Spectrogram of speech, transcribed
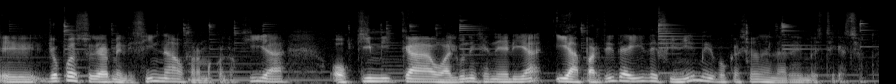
Eh, yo puedo estudiar medicina o farmacología o química o alguna ingeniería y a partir de ahí definir mi vocación en el área de investigación.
